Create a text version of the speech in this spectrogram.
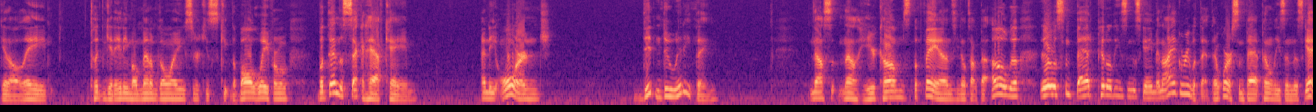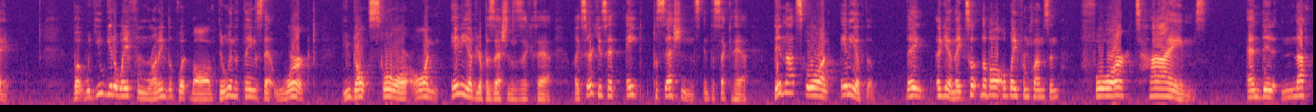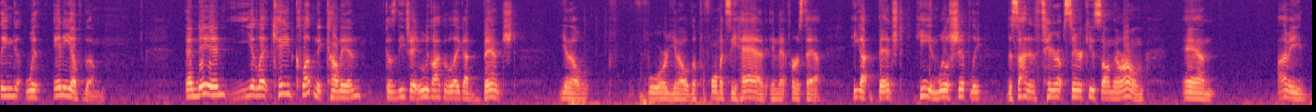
You know, they couldn't get any momentum going. Syracuse keeping the ball away from them. But then the second half came, and the Orange didn't do anything. Now, now here comes the fans. You know, talk about oh well, there was some bad penalties in this game, and I agree with that. There were some bad penalties in this game. But when you get away from running the football, doing the things that worked, you don't score on any of your possessions in the second half. Like Syracuse had eight possessions in the second half, did not score on any of them. They again they took the ball away from Clemson four times and did nothing with any of them. And then you let Cade Klubnik come in because DJ Uiagalelei got benched, you know, for you know the performance he had in that first half. He got benched. He and Will Shipley decided to tear up Syracuse on their own, and I mean,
